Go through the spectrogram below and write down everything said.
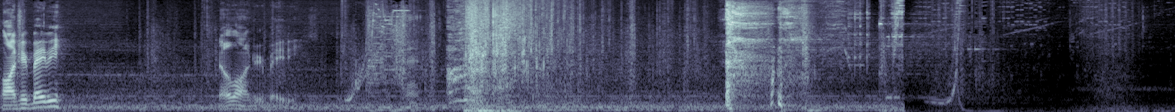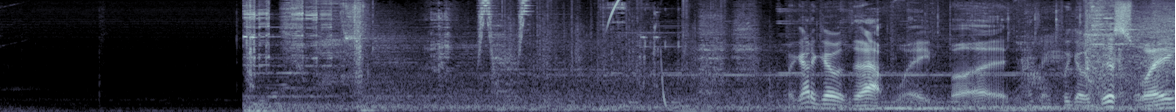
Laundry baby? No laundry baby. Okay. Gotta go that way, but I think if we go this way...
